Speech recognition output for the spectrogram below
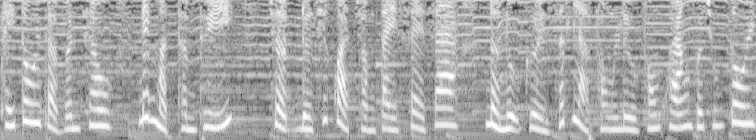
thấy tôi và Vân Châu, nét mặt thâm thúy, chợt đưa chiếc quạt trong tay xòe ra, nở nụ cười rất là phong lưu phóng khoáng với chúng tôi,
